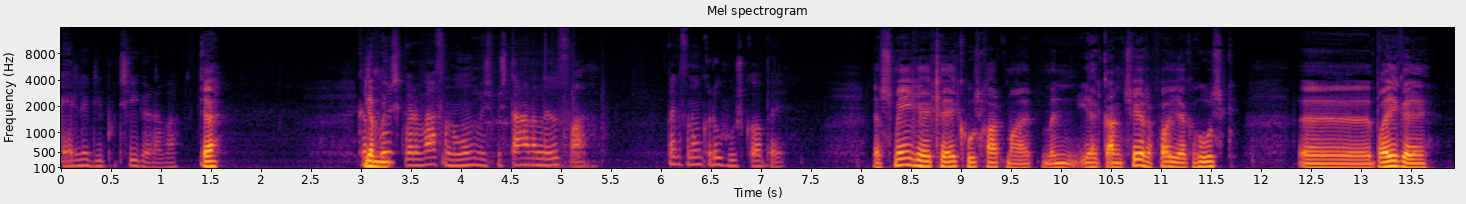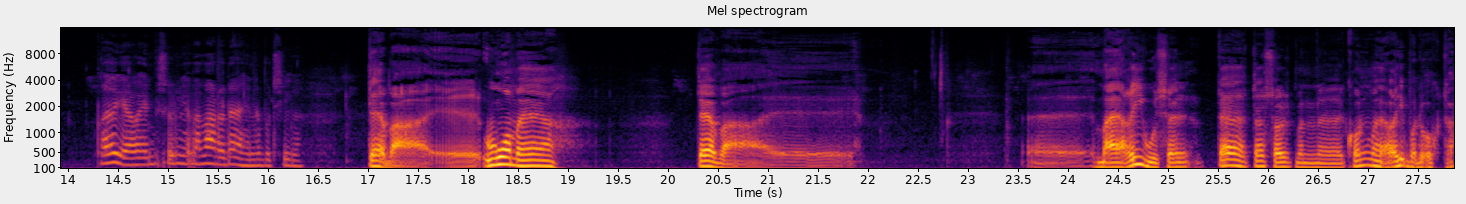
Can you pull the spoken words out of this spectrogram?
alle de butikker, der var. Ja. Kan Jamen- du huske, hvad det var for nogen, hvis vi starter nedefra? Hvad for nogen kan du huske op af? Jeg smækker kan jeg ikke huske ret meget, men jeg garanterer dig for, at jeg kan huske øh, Bredegade. Bredegade og Anne Sølge, hvad var der derhenne af butikker? Der var øh, urmager. Der var øh, øh, mejeriudsalg. Der, der solgte man øh, kun mejeriprodukter.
